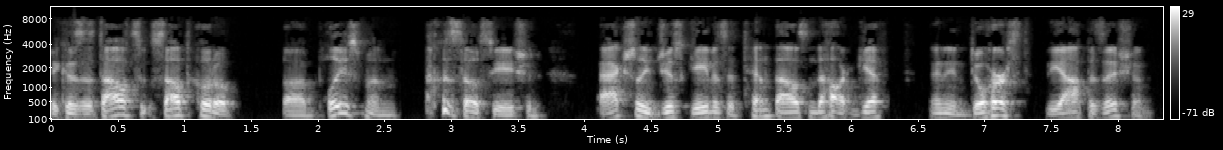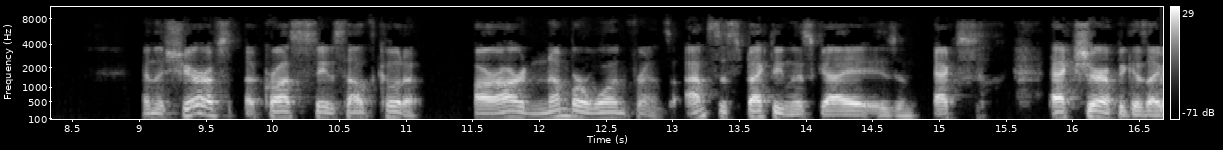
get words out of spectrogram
because the south, south dakota uh, policeman association actually just gave us a $10000 gift and endorsed the opposition. And the sheriffs across the state of South Dakota are our number one friends. I'm suspecting this guy is an ex ex sheriff because I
